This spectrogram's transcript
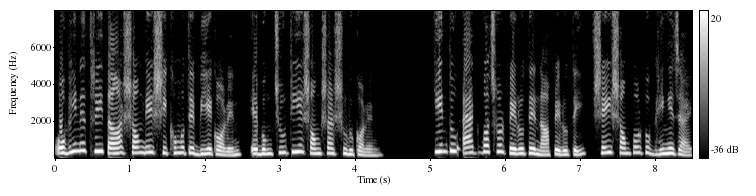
অভিনেত্রী তাঁর সঙ্গে শিখমতে বিয়ে করেন এবং চুটিয়ে সংসার শুরু করেন। কিন্তু এক বছর পেরোতে না পেরোতেই সেই সম্পর্ক ভেঙে যায়।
